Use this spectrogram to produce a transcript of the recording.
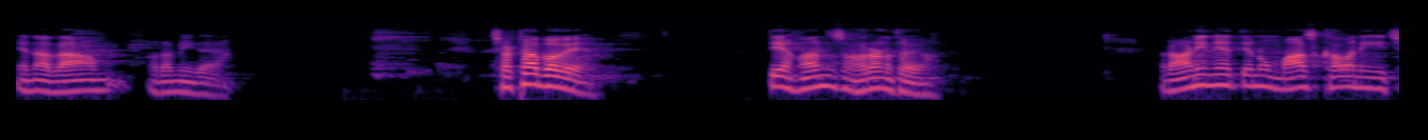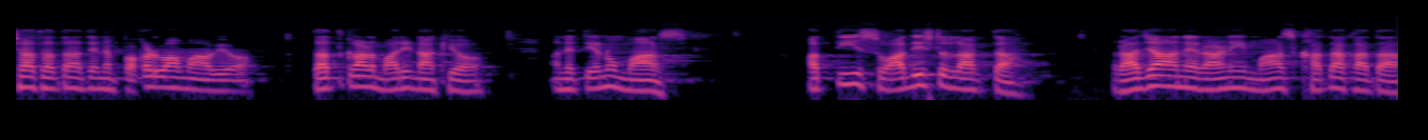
એના રામ રમી ગયા. છઠ્ઠા ભવે તે હંસ હરણ થયો. રાણીને તેનું માંસ ખાવાની ઈચ્છા થતાં તેને પકડવામાં આવ્યો. તત્કાળ મારી નાખ્યો અને તેનું માંસ અતિ સ્વાદિષ્ટ લાગતા રાજા અને રાણી માંસ ખાતા ખાતા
